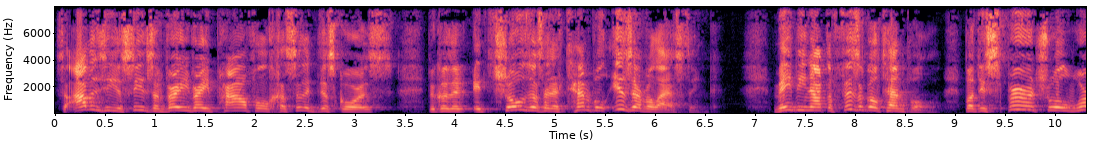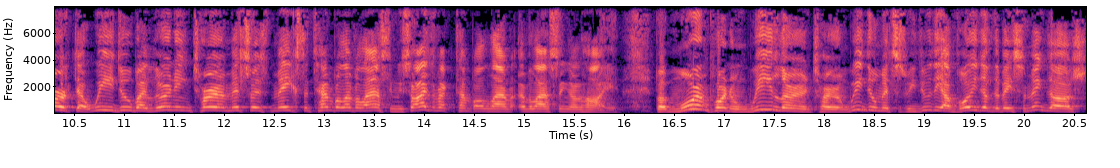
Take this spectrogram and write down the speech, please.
So obviously, you see, it's a very, very powerful Hasidic discourse because it, it shows us that a temple is everlasting. Maybe not the physical temple, but the spiritual work that we do by learning Torah and mitzvahs makes the temple everlasting, besides the fact temple everlasting on high. But more important, we learn Torah and we do mitzvahs, we do the avoid of the base of Hamikdash,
